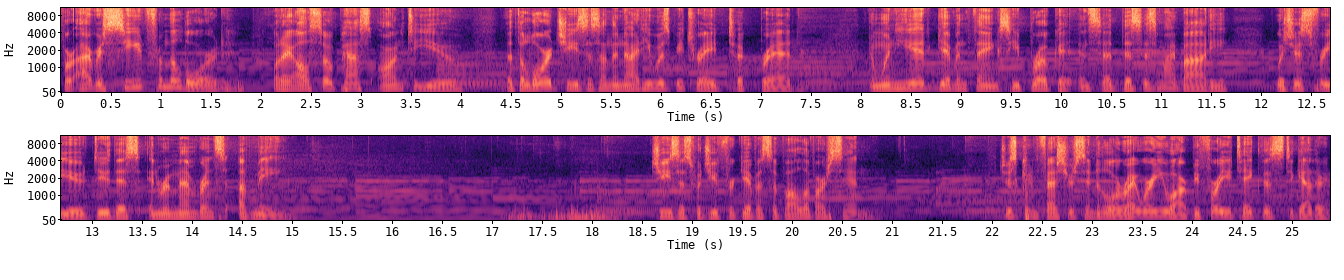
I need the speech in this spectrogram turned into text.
For I received from the Lord what I also pass on to you, that the Lord Jesus, on the night he was betrayed, took bread, and when he had given thanks, he broke it and said, This is my body, which is for you. Do this in remembrance of me. Jesus, would you forgive us of all of our sin? Just confess your sin to the Lord right where you are. Before you take this together,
